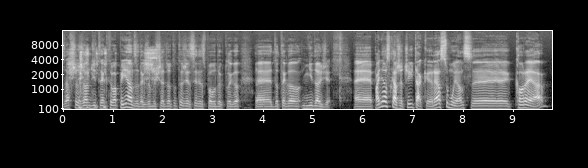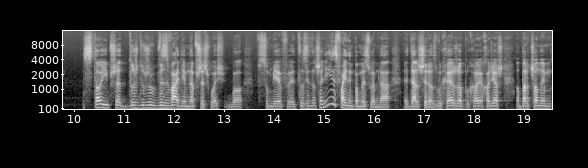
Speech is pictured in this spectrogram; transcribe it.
Zawsze rządzi ten, kto ma pieniądze, także myślę, że to też jest jeden z powodów, do którego e, do tego nie dojdzie. E, panie Oskarze, czyli tak, reasumując, e, Korea stoi przed dużo, dużym wyzwaniem na przyszłość, bo w sumie to zjednoczenie jest fajnym pomysłem na dalszy rozwój, chociaż obarczonym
